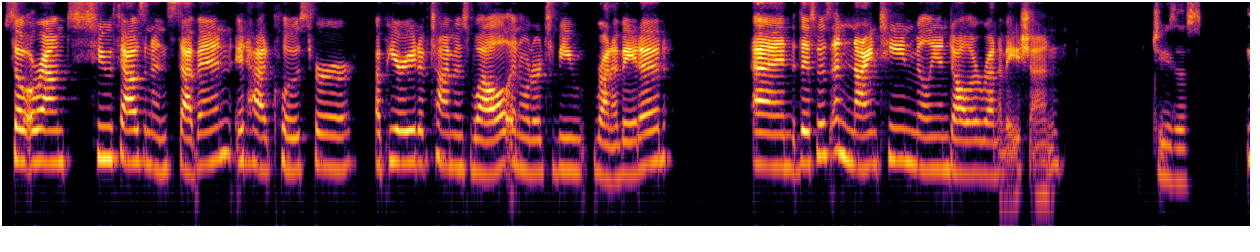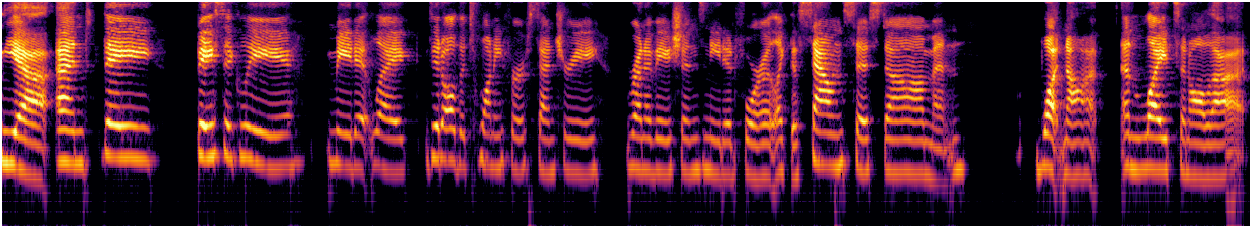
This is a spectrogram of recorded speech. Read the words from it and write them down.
So around 2007, it had closed for a period of time as well in order to be renovated. And this was a $19 million renovation. Jesus. Yeah. And they basically made it like, did all the 21st century renovations needed for it, like the sound system and whatnot, and lights and all that.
